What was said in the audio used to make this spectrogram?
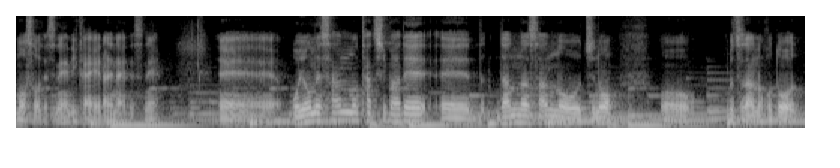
もそうですね理解得られないですね。えー、お嫁さんの立場で、えー、旦那さんのお家の仏壇のことを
